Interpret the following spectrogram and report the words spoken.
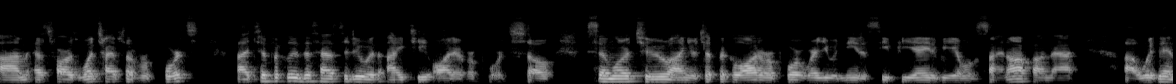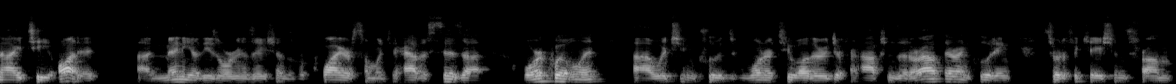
Um, as far as what types of reports, uh, typically this has to do with IT audit reports. So similar to on your typical audit report where you would need a CPA to be able to sign off on that, uh, within IT audit, uh, many of these organizations require someone to have a CISA or equivalent uh, which includes one or two other different options that are out there, including certifications from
